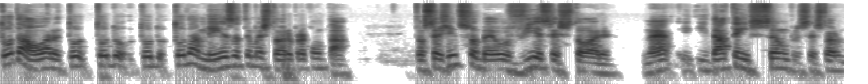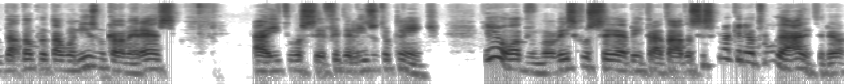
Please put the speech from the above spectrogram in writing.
toda hora, to, todo, todo, toda mesa tem uma história para contar. Então, se a gente souber ouvir essa história né, e, e dar atenção para essa história, dar, dar, o protagonismo que ela merece, aí que você fideliza o teu cliente. E é óbvio, uma vez que você é bem tratado assim, você vai querer outro lugar, entendeu?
